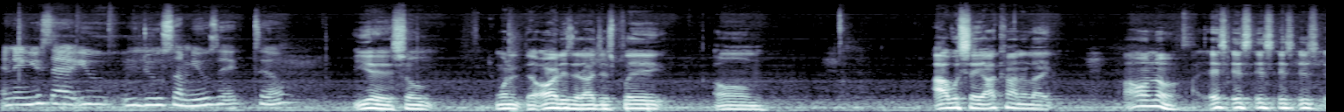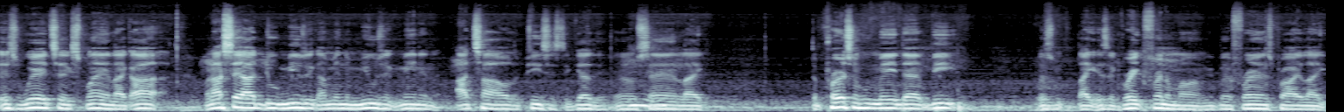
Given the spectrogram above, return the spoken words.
And then you said you you do some music too. Yeah, so one of the artists that I just played, um, I would say I kind of like, I don't know. It's it's, it's it's it's it's weird to explain. Like I, when I say I do music, I'm into music, meaning I tie all the pieces together. You know what I'm Mhm. saying? Like the person who made that beat was like is a great friend of mine. We've been friends probably like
